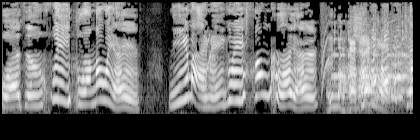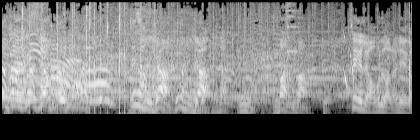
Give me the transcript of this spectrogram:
火怎会捉弄人？你买玫瑰送活人。哎呀妈，像啊，像像像像，真的很像，真的很像，很像。嗯，很棒很棒，对，这个了不得了，这个。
